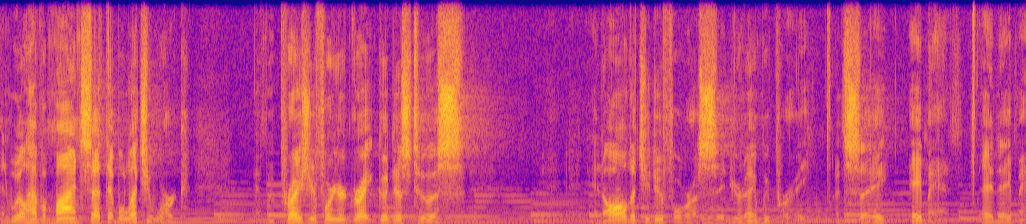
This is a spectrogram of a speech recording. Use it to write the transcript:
And we'll have a mindset that will let you work. We praise you for your great goodness to us and all that you do for us. In your name we pray and say, Amen and amen.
